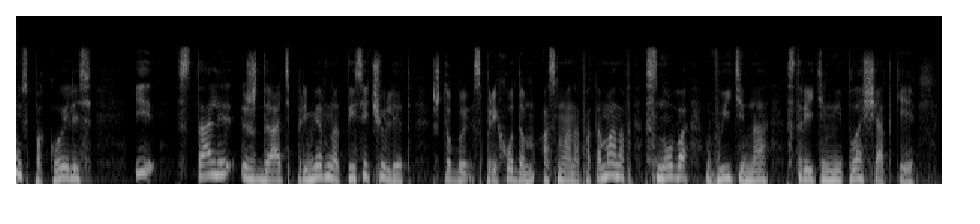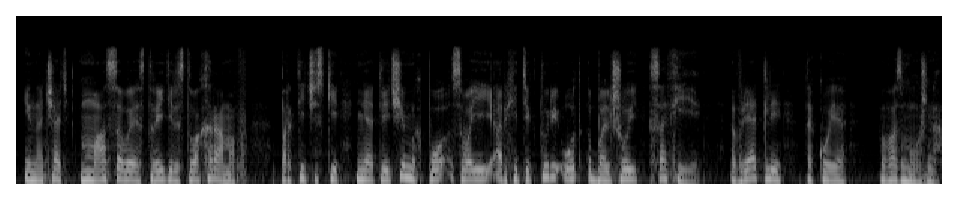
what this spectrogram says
успокоились и стали ждать примерно тысячу лет, чтобы с приходом османов-атаманов снова выйти на строительные площадки и начать массовое строительство храмов, практически неотличимых по своей архитектуре от Большой Софии. Вряд ли такое возможно.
